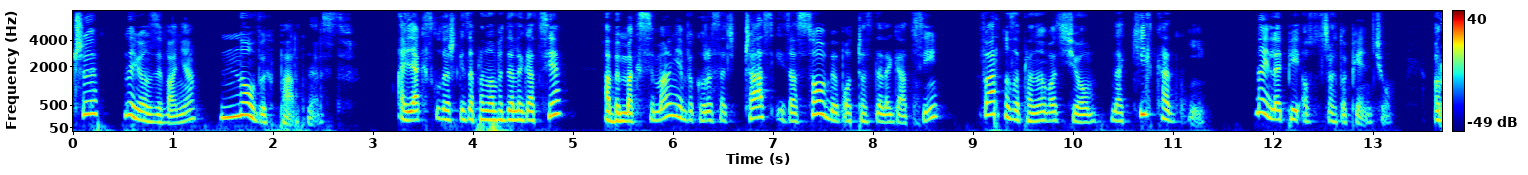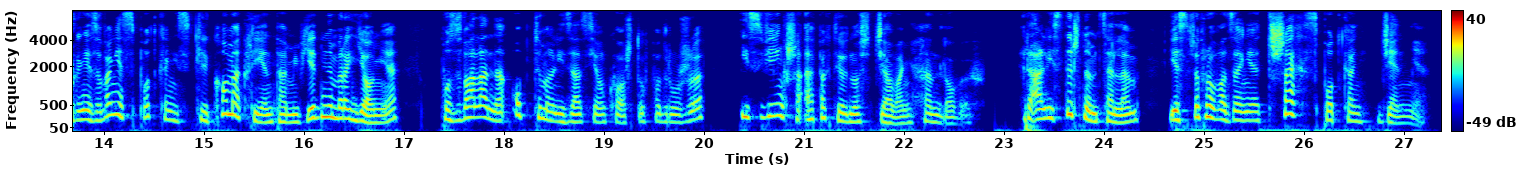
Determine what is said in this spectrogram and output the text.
czy nawiązywania nowych partnerstw. A jak skutecznie zaplanować delegacje? Aby maksymalnie wykorzystać czas i zasoby podczas delegacji, warto zaplanować ją na kilka dni, najlepiej od 3 do 5. Organizowanie spotkań z kilkoma klientami w jednym regionie pozwala na optymalizację kosztów podróży i zwiększa efektywność działań handlowych. Realistycznym celem jest przeprowadzenie trzech spotkań dziennie.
